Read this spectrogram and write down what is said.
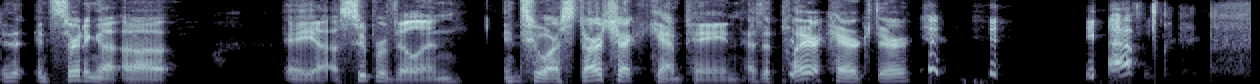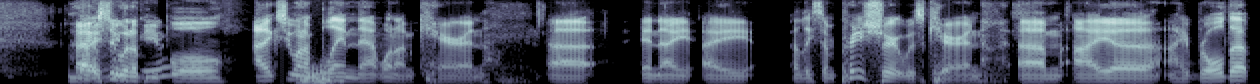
Inserting a a, a, a supervillain into our Star Trek campaign as a player character. yep. I actually wanna- people. I actually want to blame that one on Karen. Uh, and I, I, at least I'm pretty sure it was Karen. Um, I, uh, I rolled up,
